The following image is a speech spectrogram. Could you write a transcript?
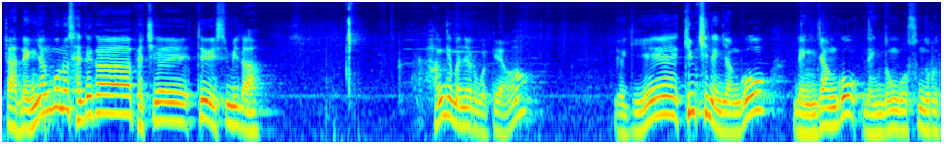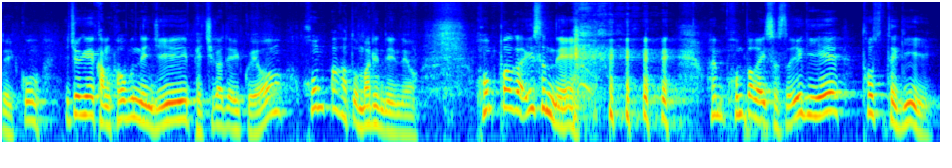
자, 냉장고는 세 대가 배치되어 있습니다. 한 개만 열어볼게요. 여기에 김치 냉장고, 냉장고, 냉동고 순으로 되어 있고 이쪽에 강파오븐 렌지 배치가 되어 있고요. 홈바가 또 마련되어 있네요. 홈바가 있었네. 홈바가 있었어. 여기에 토스트기,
